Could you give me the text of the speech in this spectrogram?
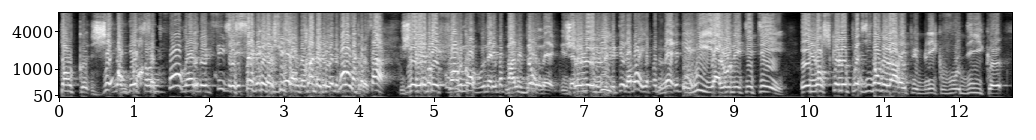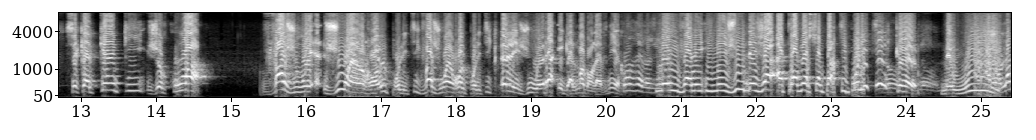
tant que j'ai encore cette force. mais C'est défendez que je suis en train de défendre. Je le défends vous- quand- vous n'allez pas parler de- de- je de le dis. là-bas, il n'y a pas Mais d'honnêteté. oui, il y a l'honnêteté. Et lorsque le président de la République vous dit que c'est quelqu'un qui, je crois, va jouer, joue un rôle politique, va jouer un rôle politique et les jouera également dans l'avenir. Mais il, va les, il les joue déjà à travers son parti politique. Non, non, non. Mais oui, Alors là,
